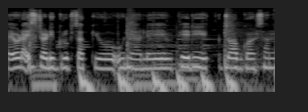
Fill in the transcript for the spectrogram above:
एउटा स्टडी ग्रुप सकियो उनीहरूले फेरि जब गर्छन्।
